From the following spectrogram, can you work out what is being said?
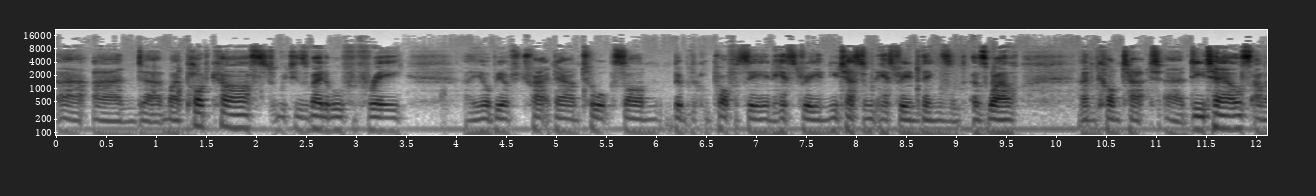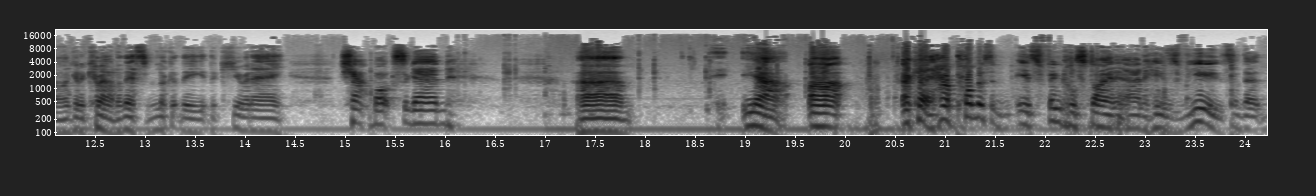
uh, and uh, my podcast, which is available for free. Uh, you'll be able to track down talks on biblical prophecy and history and New Testament history and things as well, and contact uh, details. And I'm going to come out of this and look at the the Q and A chat box again. Um, yeah. Uh, Okay, how prominent is Finkelstein and his views? That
